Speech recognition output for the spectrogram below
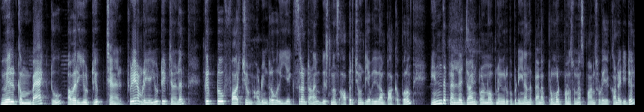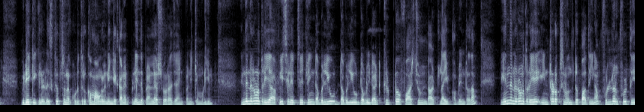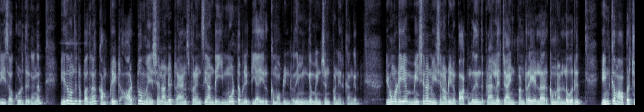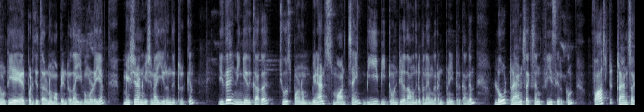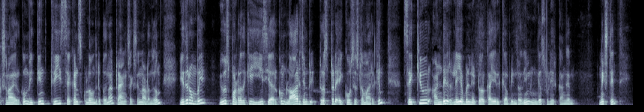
Welcome back to our YouTube channel today நம்முடைய YouTube சேனலில் crypto fortune அப்படின்ற ஒரு எக்ஸலண்ட்டான பிஸ்னஸ் ஆப்பர்ச்சுனிட்டியை பற்றி தான் பார்க்க போகிறோம் இந்த பிளானில் ஜாயின் பண்ணணும் அப்படின்னு விருப்பப்பட்டீங்கன்னா அந்த பிளானை ப்ரோமோட் பண்ண சொன்ன ஸ்பான்ஸோடைய கான்டாக்ட் டீட்டெயில் வீடியோ கீழே டிஸ்கிரிப்ஷனில் கொடுத்துருக்கோம். அவங்கள நீங்கள் கனெக்ட் பண்ணி இந்த பிளானில் ஷோராக ஜாயின் பண்ணிக்க முடியும். இந்த நிறுவனத்துடைய official website link W W W dot Crypto Fortune dot live அப்படின்றதான் இந்த நிறுவனத்துடைய இன்ட்ரொடக்ஷன் வந்துட்டு பார்த்தீங்கன்னா ஃபுல் அண்ட் ஃபுல் தீரீஸாக கொடுத்துருக்காங்க. இது வந்துட்டு பார்த்தீங்கன்னா complete automation and transparency and இம்மோட்டபிலிட்டியாக இருக்கும் அப்படின்றதையும் இங்கே மென்ஷன் பண்ணியிருக்காங்க இவங்களுடைய மிஷன் அண்ட் விஷன் அப்படின்னு பார்க்கும்போது இந்த பிளானில் ஜாயின் பண்ணுற எல்லாருக்கும் நல்ல ஒரு இன்கம் ஆப்பர்ச்சுனிட்டியை ஏற்படுத்தி தரணும் அப்படின்றதான் இவங்களுடைய மிஷன் அண்ட் விஷனாக இருந்துகிட்ருக்கு இதை நீங்கள் எதுக்காக சூஸ் பண்ணணும்? பினான்ஸ் ஸ்மார்ட் சைன் பிஇபி டுவெண்ட்டியில் தான் வந்துட்டு பார்த்தீங்கன்னா இவங்க ரன் பண்ணிகிட்டு இருக்காங்க லோ டிரான்சாக்ஷன் ஃபீஸ் இருக்கும். ஃபாஸ்ட் டிரான்சாக்ஷனாக இருக்கும். வித்தின் த்ரீ செகண்ட்ஸ்க்குள்ளே வந்துட்டு பார்த்தீங்கன்னா டிரான்சாக்ஷன் நடந்துடும் இது ரொம்ப யூஸ் பண்ணுறதுக்கு ஈஸியாக இருக்கும். லார்ஜ் அண்ட் ட்ரஸ்டட் எக்கோ சிஸ்டமாக இருக்குது செக்யூர் அண்டு ரிலையபிள் நெட்ஒர்க்காக இருக்குது அப்படின்றதையும் இங்கே சொல்லியிருக்காங்க. நெக்ஸ்ட்டு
